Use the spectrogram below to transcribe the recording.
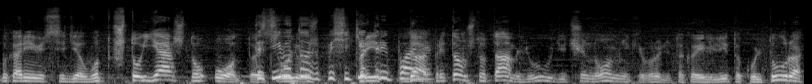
Бакаревич сидел. Вот что я, что он. То, То есть его у тоже по щеке при- трепали. Да, при том, что там люди, чиновники, вроде такая элита, культура,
